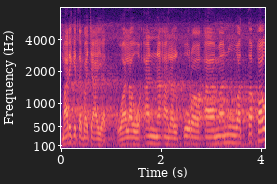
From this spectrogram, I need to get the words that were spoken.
Mari kita baca ayat. Walau anna ahlal qura amanu wattaqau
